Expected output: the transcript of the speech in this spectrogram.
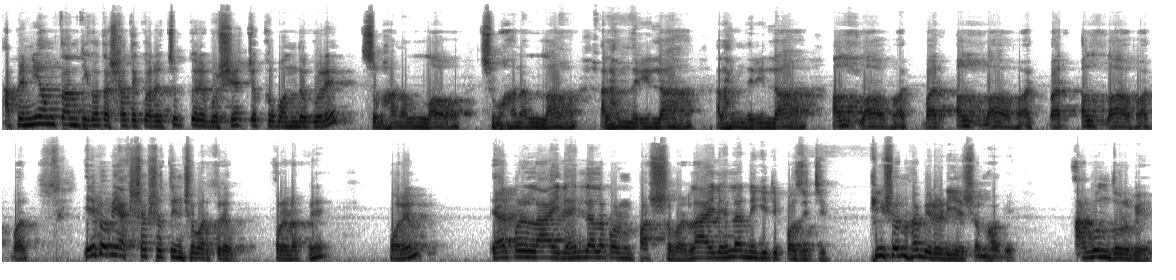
আপনি নিয়মতান্ত্রিকতার সাথে করে, চুপ করে বসে চক্ষু বন্ধ করে সুবহান আল্লাহ সুবহান আল্লাহ আলহামদুলিল্লাহ আলহামদুলিল্লাহ, আল্লাহ আকবার আল্লাহ আকবার আল্লাহ আকবার। এইভাবে একশো একশো, তিনশো বার করে পড়েন আপনি। পড়েন। এরপরে লাই লাইলাহিল্লাহ পড়েন পাঁচশো বার। লাই লাইলাহিল্লাহ নেগেটিভ পজিটিভ ফিউশন হবে রেডিয়েশন হবে। আগুন ধরবে।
